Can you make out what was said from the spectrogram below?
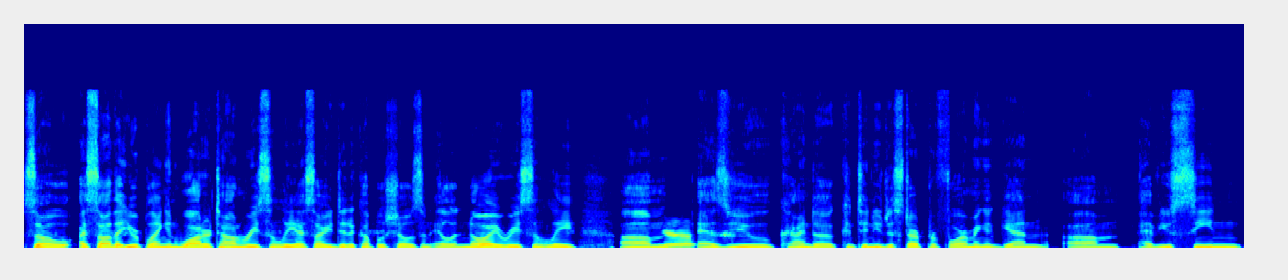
So I saw that you were playing in Watertown recently. I saw you did a couple of shows in Illinois recently. Um, Yeah. As you kind of continue to start performing again, um, have you seen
